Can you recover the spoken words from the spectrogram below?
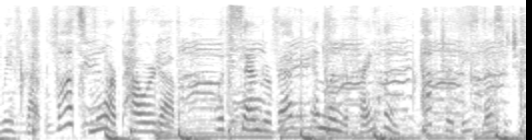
We've got lots more powered up with Sandra Beck and Linda Franklin after these messages.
